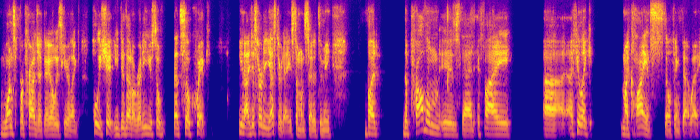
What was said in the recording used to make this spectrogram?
once per project, I always hear like, holy shit, you did that already? You so that's so quick. You know, I just heard it yesterday. Someone said it to me. But the problem is that if I, uh, I feel like my clients still think that way.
